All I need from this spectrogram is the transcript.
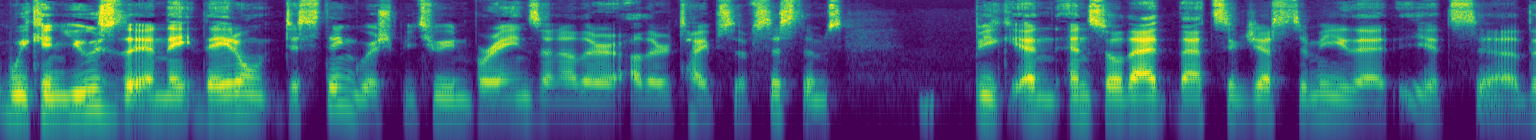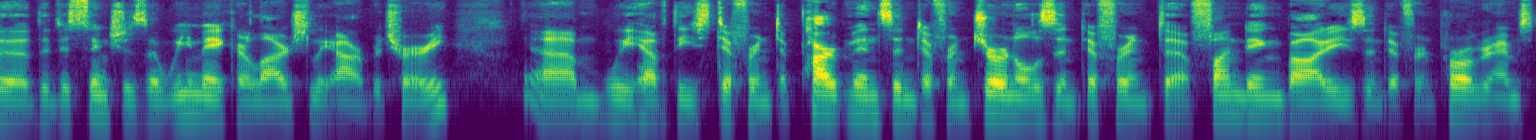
We can use the, and they, they don't distinguish between brains and other, other types of systems and and so that that suggests to me that it's uh, the the distinctions that we make are largely arbitrary. Um, we have these different departments and different journals and different uh, funding bodies and different programs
